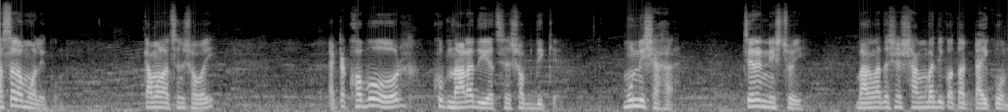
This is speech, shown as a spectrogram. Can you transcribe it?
আসসালামু আলাইকুম। কেমন আছেন সবাই? একটা খবর খুব নাড়া দিয়েছে সব দিকে মুন্নি সাহা, চেনেন নিশ্চয়ই, বাংলাদেশের সাংবাদিকতার টাইকুন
